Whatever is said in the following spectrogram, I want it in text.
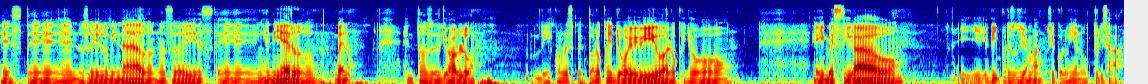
este, no soy iluminado, no soy este ingeniero, bueno, entonces yo hablo de, con respecto a lo que yo he vivido, a lo que yo he investigado, y, por eso se llama psicología no autorizada.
